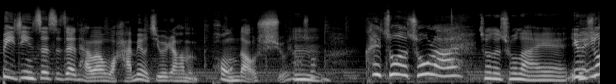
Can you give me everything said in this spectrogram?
毕竟这次在台湾，我还没有机会让他们碰到雪，我想说。嗯可以做得出来，做得出来哎！因为说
